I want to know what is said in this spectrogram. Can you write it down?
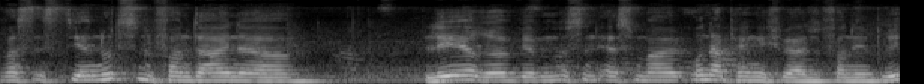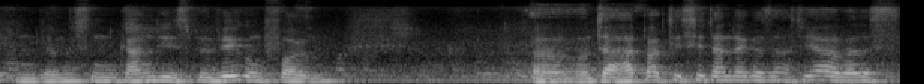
was ist dir Nutzen von deiner Lehre? Wir müssen erstmal unabhängig werden von den Briten, wir müssen Gandhis Bewegung folgen. Äh, und da hat Bhaktisiddhanta gesagt, ja, aber das,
